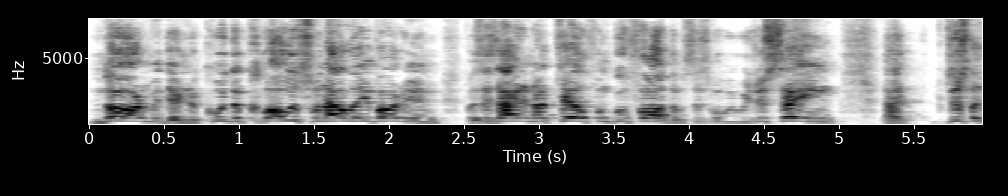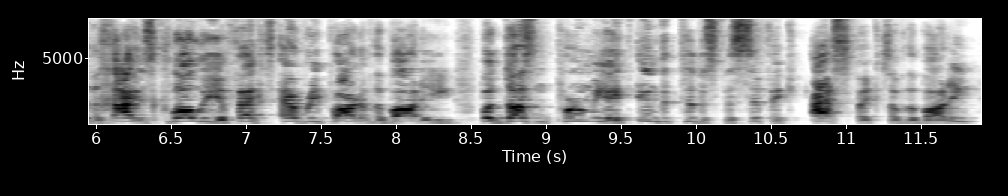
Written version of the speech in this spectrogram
Nor mit der Nekude Klolus von alle Ewarim, was ist ein Artel von Guf Adam. This is what we were just saying, that just like the Chais Kloli affects every part of the body, but doesn't permeate into the specific aspects of the body,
